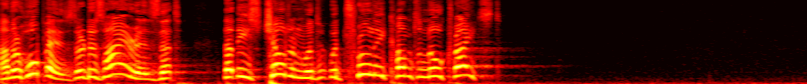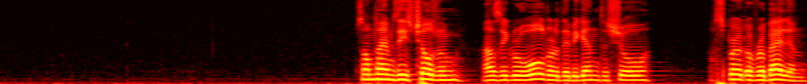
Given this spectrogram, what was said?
And their hope is, their desire is that, that these children would, would truly come to know Christ. Sometimes these children, as they grow older, they begin to show a spirit of rebellion.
